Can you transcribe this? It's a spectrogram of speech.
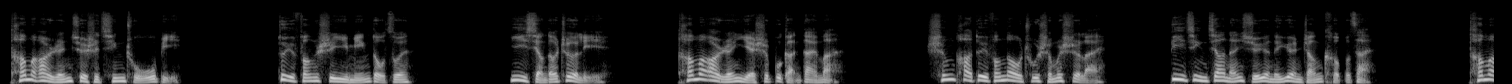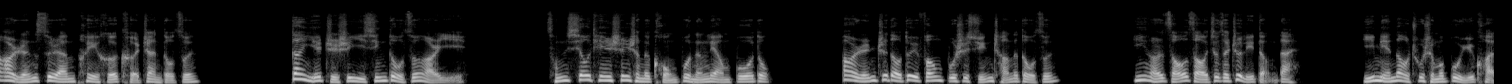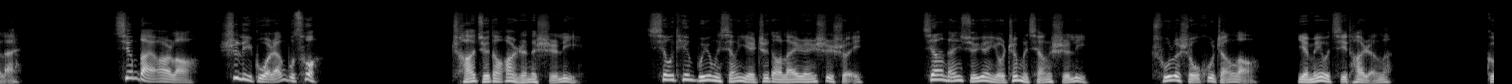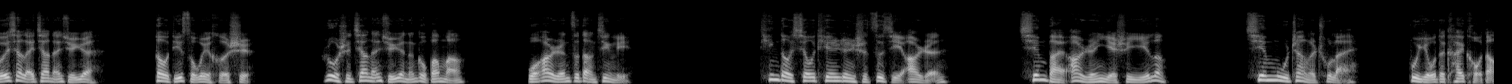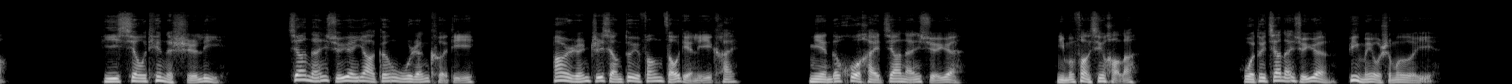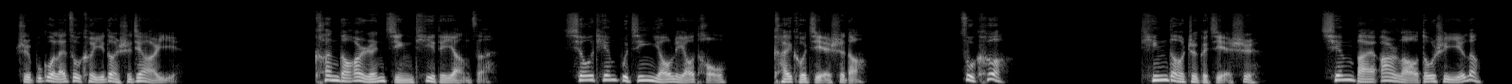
他们二人却是清楚无比。对方是一名斗尊，一想到这里，他们二人也是不敢怠慢，生怕对方闹出什么事来。毕竟迦南学院的院长可不在。他们二人虽然配合可战斗尊，但也只是一星斗尊而已。从萧天身上的恐怖能量波动，二人知道对方不是寻常的斗尊。因而早早就在这里等待，以免闹出什么不愉快来。千百二老实力果然不错。察觉到二人的实力，萧天不用想也知道来人是谁。迦南学院有这么强实力，除了守护长老，也没有其他人了。阁下来迦南学院，到底所谓何事？若是迦南学院能够帮忙，我二人自当尽力。听到萧天认识自己二人。千百二人也是一愣，千木站了出来，不由得开口道：“以萧天的实力，迦南学院压根无人可敌。二人只想对方早点离开，免得祸害迦南学院。你们放心好了，我对迦南学院并没有什么恶意，只不过来做客一段时间而已。”看到二人警惕的样子，萧天不禁摇了摇头，开口解释道：“做客。”听到这个解释，千百二老都是一愣，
